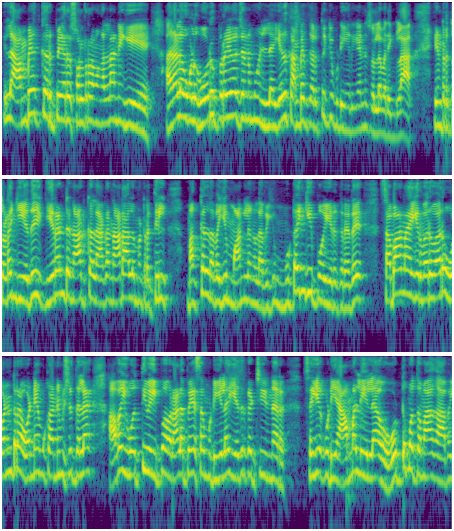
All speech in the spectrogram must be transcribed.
இல்லை அம்பேத்கர் பேரை சொல்கிறவங்கெல்லாம் நீங்கள் அதனால் உங்களுக்கு ஒரு பிரயோஜனமும் இல்லை. எதுக்கு அம்பேத்கர் தூக்கி பிடிங்கிறீங்கன்னு சொல்ல வரீங்களா? என்று தொடங்கியது இரண்டு நாட்களாக நாடாளுமன்றத்தில் மக்களவையும் மாநிலங்களவையும் முடங்கி போயிருக்கிறது. சபாநாயகர் வருவார் ஒன்றரை ஒன்றே முக்கால் நிமிஷத்தில் அவை ஒத்தி வைப்பு அவரால் பேச முடியும் முடியல எதிர்கட்சியினர் செய்யக்கூடிய அமளியில் ஒட்டுமொத்தமாக அவை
